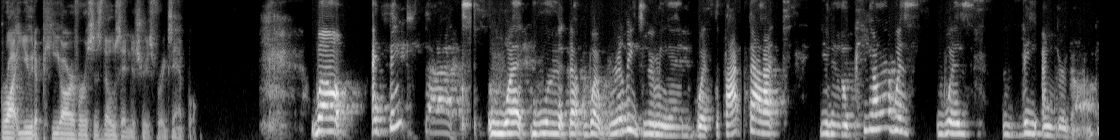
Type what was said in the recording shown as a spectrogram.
brought you to PR versus those industries, for example? Well, I think that what that what really drew me in was the fact that you know PR was was the underdog,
